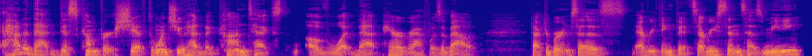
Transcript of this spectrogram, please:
how did that discomfort shift once you had the context of what that paragraph was about? Dr. Burton says everything fits, every sentence has meaning,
